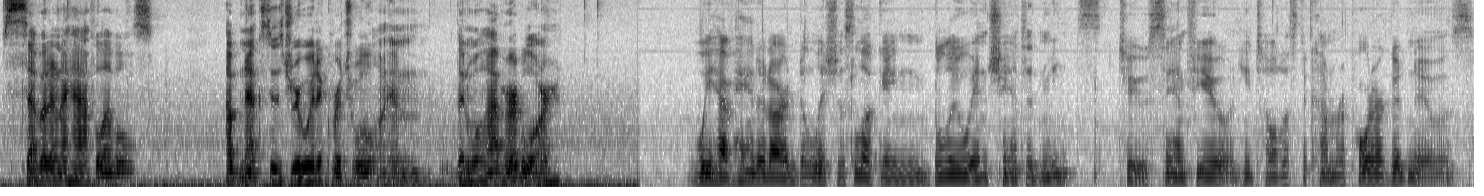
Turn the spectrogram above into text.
seven and a half levels. Up next is Druidic Ritual, and then we'll have Herblore. We have handed our delicious looking blue enchanted meats to Sanfew, and he told us to come report our good news.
